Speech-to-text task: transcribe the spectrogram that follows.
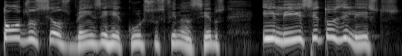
todos os seus bens e recursos financeiros ilícitos e lícitos,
